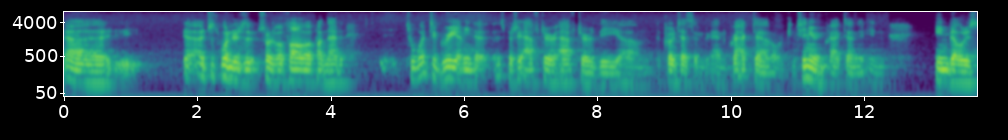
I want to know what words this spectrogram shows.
uh, I just wondered, sort of a follow up on that. To what degree? I mean, especially after after the um, the protests and, and, crackdown or continuing crackdown in in Belarus.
